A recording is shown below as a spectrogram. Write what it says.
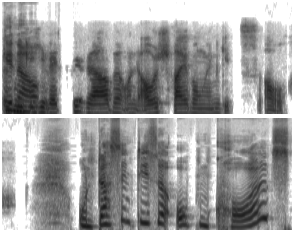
Genau. öffentliche Wettbewerbe und Ausschreibungen gibt's auch. Und das sind diese Open Calls?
